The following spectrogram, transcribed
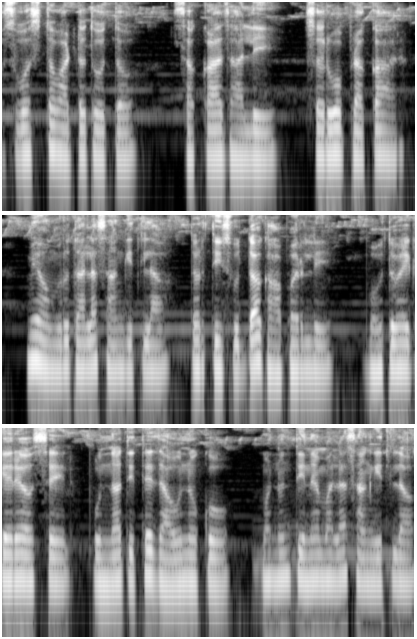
अस्वस्थ वाटत होतं. सकाळ झाली. सर्व प्रकार मी अमृताला सांगितला तर ती सुद्धा घाबरली. भूत वगैरे असेल पुन्हा तिथे जाऊ नको म्हणून तिने मला सांगितलं.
